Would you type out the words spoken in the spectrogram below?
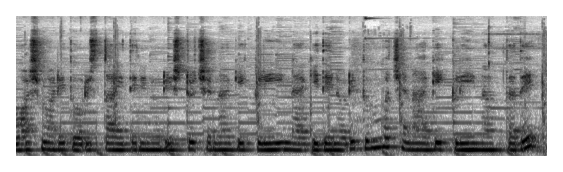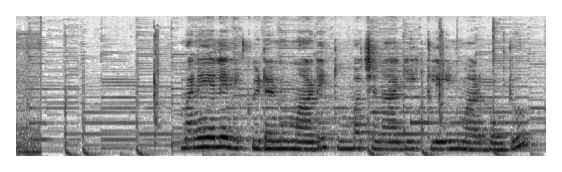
ವಾಶ್ ಮಾಡಿ ತೋರಿಸ್ತಾ ಇದ್ದೀನಿ ನೋಡಿ. ಎಷ್ಟು ಚೆನ್ನಾಗಿ ಕ್ಲೀನ್ ಆಗಿದೆ ನೋಡಿ. ತುಂಬ ಚೆನ್ನಾಗಿ ಕ್ಲೀನ್ ಆಗ್ತದೆ. ಮನೆಯಲ್ಲೇ ಲಿಕ್ವಿಡನ್ನು ಮಾಡಿ ತುಂಬ ಚೆನ್ನಾಗಿ ಕ್ಲೀನ್ ಮಾಡ್ಬೋದು.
